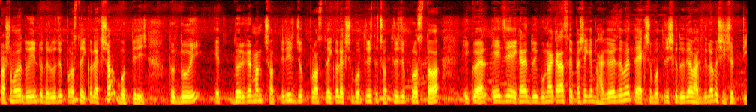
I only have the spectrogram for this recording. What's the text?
প্রশ্ন মধ্যে দুই ইন্টু দুর্গযুগ প্রস্ত ইকুয়াল একশো বত্রিশ। তো দুই দৈর্ঘ্যের মান ছত্রিশ যুগ প্রস্ত ইকুয়াল একশো বত্রিশ। তো ছত্রিশ যুগ প্রস্ত ইকুয়াল এই যে এখানে দুই গুণাকার আছে, ওই পাশে গিয়ে ভাগ হয়ে যাবে, তো একশো বত্রিশকে দুই দিয়ে ভাগ দিলে হবে ছেষট্টি।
